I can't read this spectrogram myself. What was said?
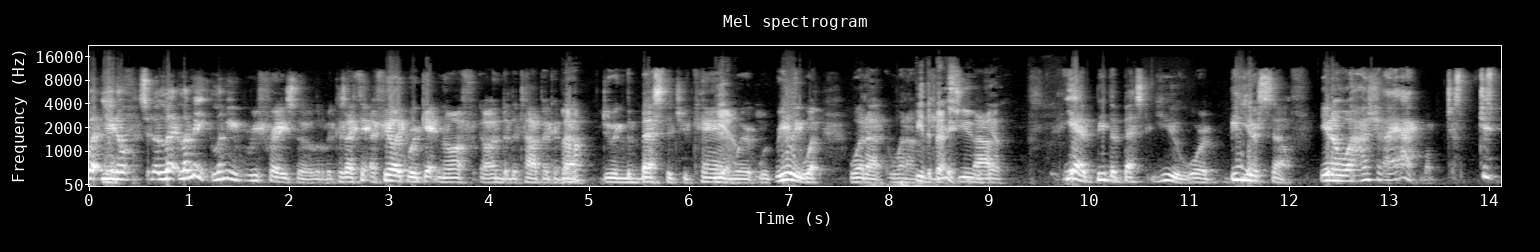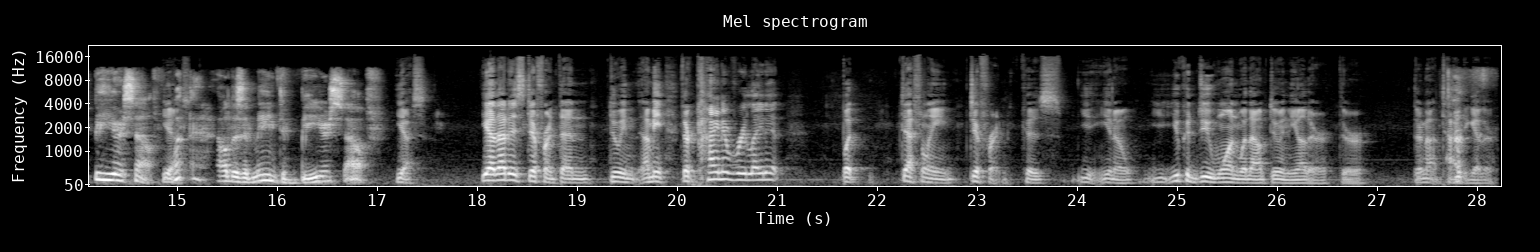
well, you know, so let, let, me let me rephrase though a little bit because I think I feel like we're getting off onto the topic about uh-huh. doing the best that you can. Yeah. We're, we're, really what what I what I'm be the best you. About, yeah. yeah, be the best you or be yourself. You know, well, how should I act? Well, just just be yourself. Yes. What the hell does it mean to be yourself? Yes, yeah, that is different than doing. I mean, they're kind of related, but definitely different because you, you know you, you could do one without doing the other. They're they're not tied together.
